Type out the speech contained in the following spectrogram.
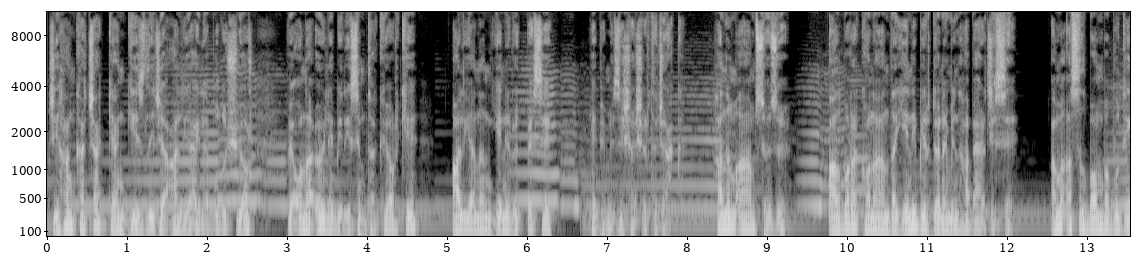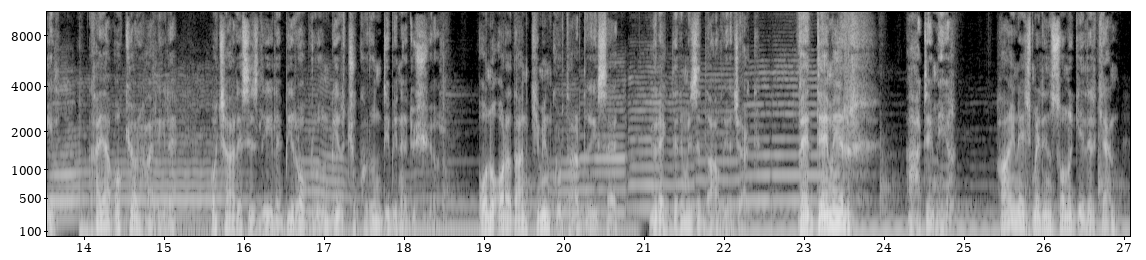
Cihan kaçakken gizlice Alya ile buluşuyor ve ona öyle bir isim takıyor ki Alya'nın yeni rütbesi hepimizi şaşırtacak. Hanım ağam sözü. Albora konağında yeni bir dönemin habercisi. Ama asıl bomba bu değil. Kaya o kör haliyle, o çaresizliğiyle bir obruğun bir çukurun dibine düşüyor. Onu oradan kimin kurtardığı ise yüreklerimizi dağlayacak. Ve Demir, ah Demir. Hain Ecmel'in sonu gelirken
